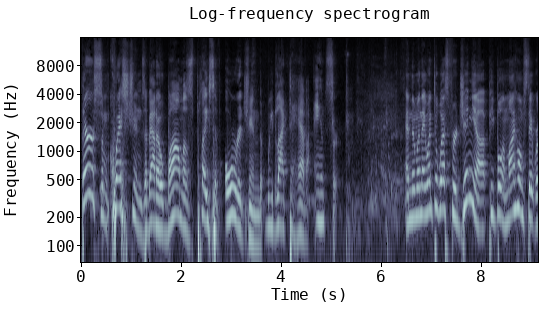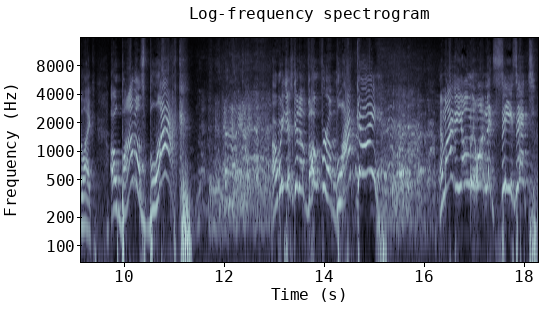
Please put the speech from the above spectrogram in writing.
There are some questions about Obama's place of origin that we'd like to have answered. And then when they went to West Virginia, people in my home state were like, Obama's black! Are we just gonna vote for a black guy? Am I the only one that sees it?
